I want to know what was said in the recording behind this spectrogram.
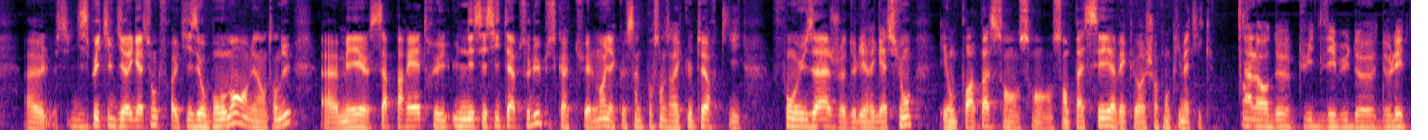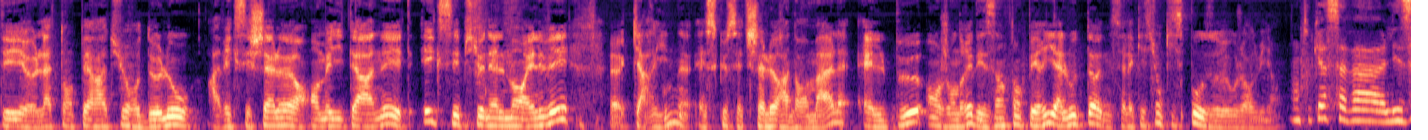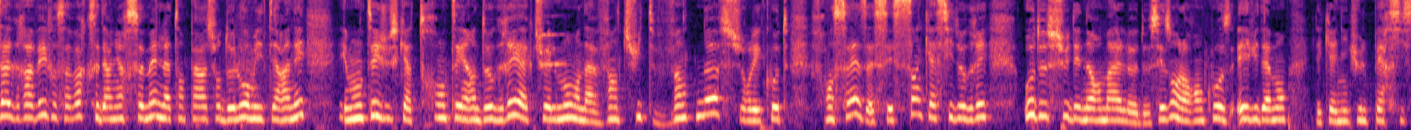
dispositifs d'irrigation qu'il faudra utiliser au bon moment, hein, bien entendu, mais ça paraît être une nécessité absolue, puisqu'actuellement, il n'y a que 5% des agriculteurs qui font usage de l'irrigation et on ne pourra pas s'en passer avec le réchauffement climatique. Alors depuis le début de, l'été, euh, la température de l'eau avec ces chaleurs en Méditerranée est exceptionnellement élevée. Euh, Karine, est-ce que cette chaleur anormale, elle peut engendrer des intempéries à l'automne? C'est la question qui se pose euh, aujourd'hui. Hein. En tout cas, ça va les aggraver. Il faut savoir que ces dernières semaines, la température de l'eau en Méditerranée est montée jusqu'à 31 degrés. Actuellement, on a 28-29 sur les côtes françaises. C'est 5 à 6 degrés au-dessus des normales de saison. Alors en cause, évidemment, les canicules persistent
